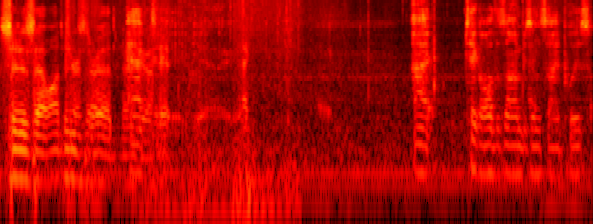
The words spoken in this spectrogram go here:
As soon as that one turns red, there you go. Activate. Yeah. Alright, take all the zombies inside, please.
